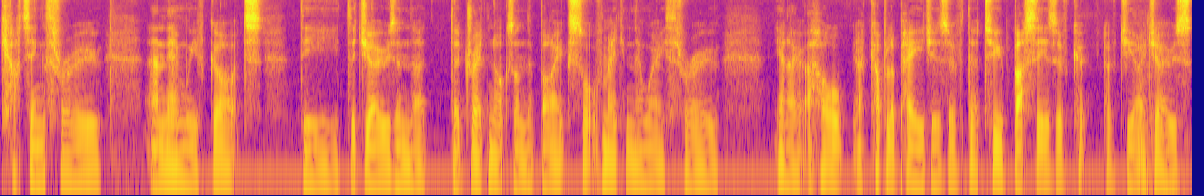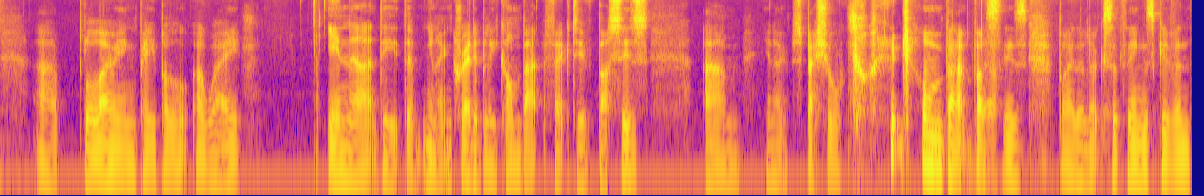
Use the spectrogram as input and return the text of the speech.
cutting through, and then we've got the the Joes and the the dreadnoks on the bikes sort of making their way through. You know, a whole a couple of pages of the two buses of of GI Joes uh, blowing people away in uh, the the you know incredibly combat effective buses um, you know, special combat buses yeah. by the looks of things. Given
